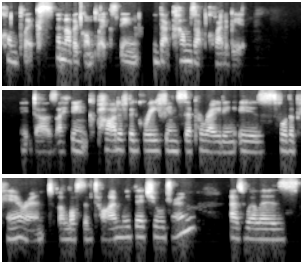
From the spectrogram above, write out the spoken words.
complex, another complex thing that comes up quite a bit. It does. I think part of the grief in separating is for the parent a loss of time with their children, as well as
